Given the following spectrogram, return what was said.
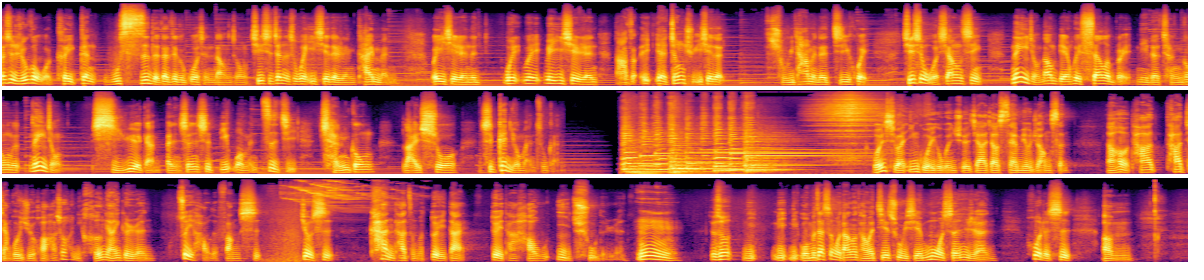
但是如果我可以更无私的在这个过程当中，其实真的是为一些的人开门，为一些人的。为为为一些人打造，也争取一些的属于他们的机会。其实我相信那一种当别人会 celebrate 你的成功的那种喜悦感，本身是比我们自己成功来说是更有满足感。我很喜欢英国一个文学家叫 Samuel Johnson，然后他他讲过一句话，他说：“你衡量一个人最好的方式，就是看他怎么对待。”对他毫无益处的人，嗯，就是说你你你，我们在生活当中，常会接触一些陌生人，或者是嗯，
